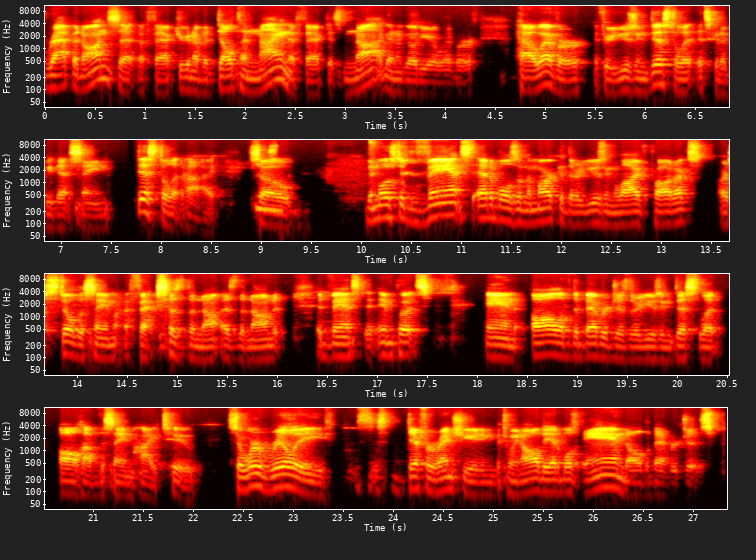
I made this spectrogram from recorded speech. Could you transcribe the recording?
rapid onset effect. You're going to have a delta 9 effect. It's not going to go to your liver. However, if you're using distillate, it's going to be that same distillate high. So mm-hmm. the most advanced edibles in the market that are using live products are still the same effects as the non as the non-advanced inputs. And all of the beverages that are using distillate all have the same high too. So we're really differentiating between all the edibles and all the beverages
